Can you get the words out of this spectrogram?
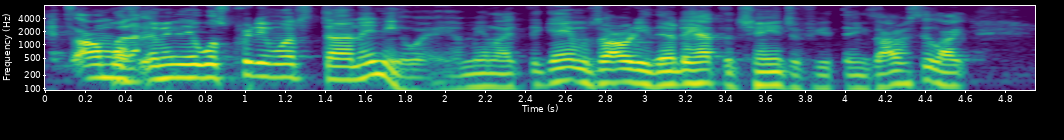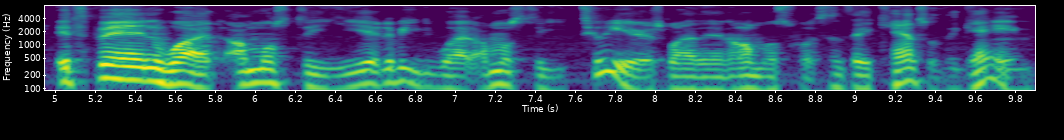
It's almost. But- I mean, it was pretty much done anyway. I mean, like the game was already there. They had to change a few things. Obviously, like it's been what almost a year. To be what almost a, two years by then, almost what since they canceled the game.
